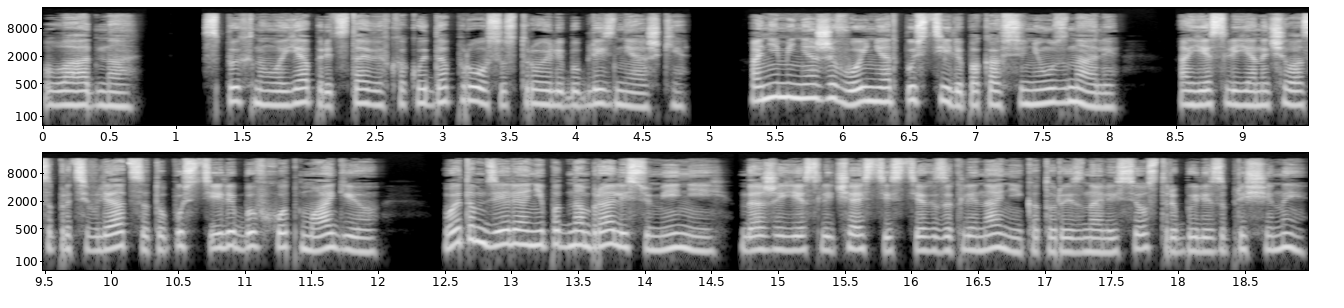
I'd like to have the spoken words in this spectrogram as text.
Ладно, Вспыхнула я, представив, какой допрос устроили бы близняшки. Они меня живой не отпустили, пока все не узнали. А если я начала сопротивляться, то пустили бы в ход магию. В этом деле они поднабрались умений, даже если часть из тех заклинаний, которые знали сестры, были запрещены.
